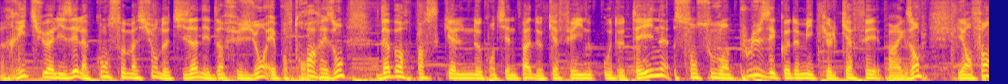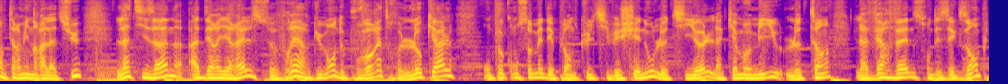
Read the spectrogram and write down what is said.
ritualisé la consommation de tisane et d'infusions, et pour trois raisons. D'abord parce qu'elles ne contiennent pas de caféine ou de théine, sont souvent plus économiques que le café par exemple, et enfin on terminera là-dessus. La tisane a derrière elle ce vrai argument de pouvoir être local. On peut consommer des plantes cultivées chez nous, le tilleul, la camomille, le thym, la verveine sont des exemples.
